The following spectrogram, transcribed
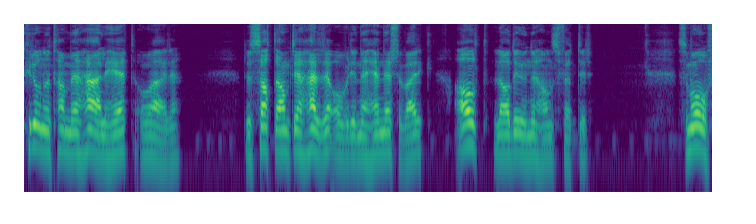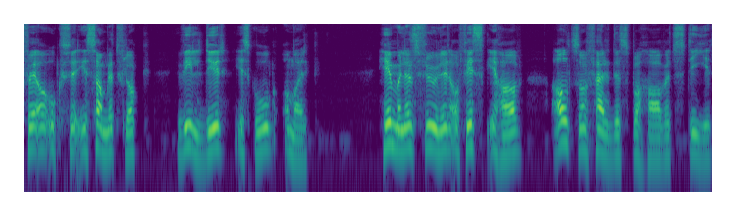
kronet ham med herlighet og ære. Du satte ham til herre over dine henders verk, alt la du under hans føtter. Småfe og okser i samlet flokk, villdyr i skog og mark. Himmelens fugler og fisk i hav, alt som ferdes på havets stier.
